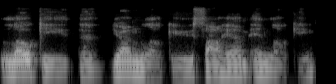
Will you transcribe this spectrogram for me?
Loki, the young Loki. You saw him in Loki.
